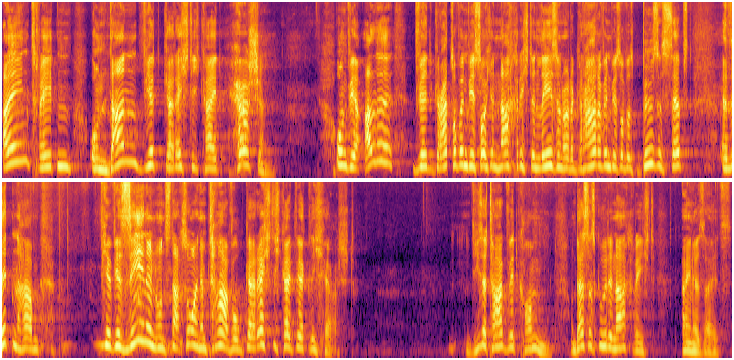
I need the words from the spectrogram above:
eintreten und dann wird Gerechtigkeit herrschen. Und wir alle, gerade so, wenn wir solche Nachrichten lesen oder gerade wenn wir so etwas Böses selbst erlitten haben, wir, wir sehnen uns nach so einem Tag, wo Gerechtigkeit wirklich herrscht. Dieser Tag wird kommen. Und das ist gute Nachricht einerseits.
